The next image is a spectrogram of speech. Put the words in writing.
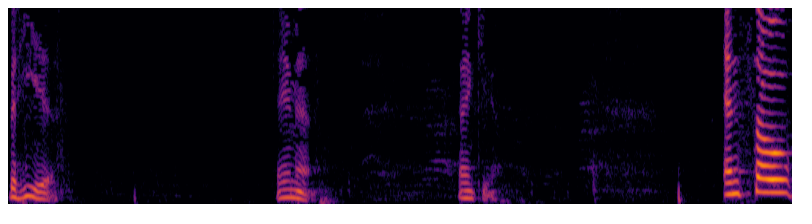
But He is. Amen. Thank you. And so,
